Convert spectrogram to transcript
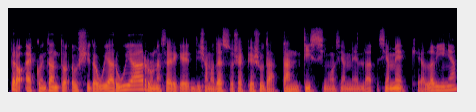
Però ecco, intanto è uscita We Are We Are, una serie che diciamo adesso ci è piaciuta tantissimo sia a me, la- sia a me che a Lavinia.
